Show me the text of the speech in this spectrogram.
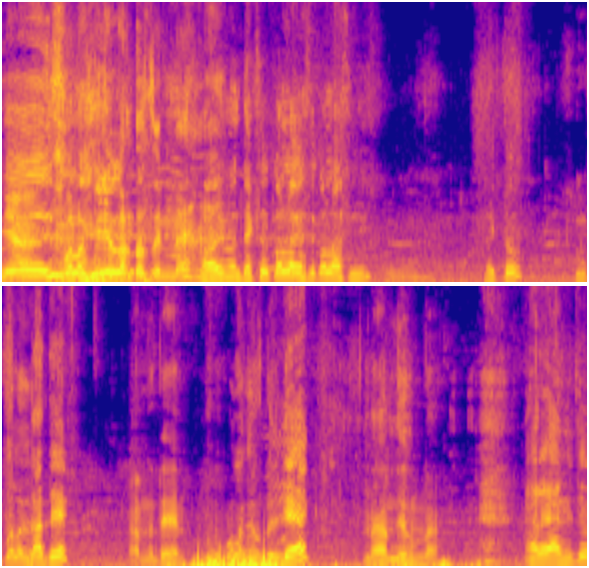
মিয়া বলো ভিডিও করতেছেন না? হয় মানে দেখছ কলা গেছে কলা আসেনি দেখতো? কোন কলা গাছ? দেখ। আপনি দেখেন। কোন কলা গাছ? দেখ। নাম দেখুন না। আরে আমি তো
